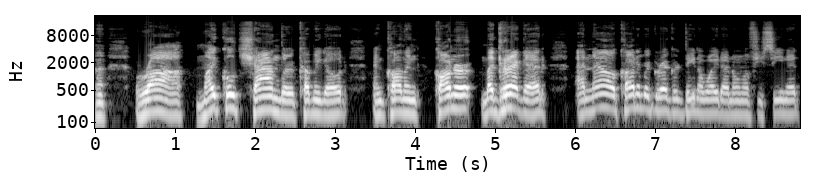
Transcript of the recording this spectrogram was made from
Raw, Michael Chandler coming out and calling Conor McGregor. And now Conor McGregor, Dana White, I don't know if you've seen it,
